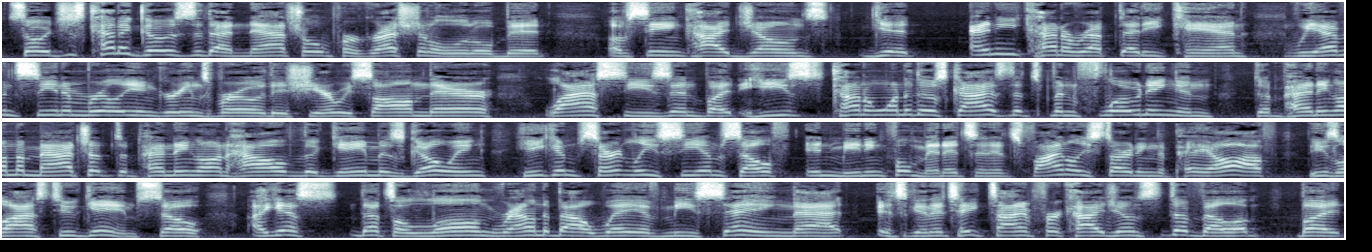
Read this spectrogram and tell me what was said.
So it just kind of goes to that natural progression a little bit of seeing Kai Jones get any kind of rep that he can. We haven't seen him really in Greensboro this year. We saw him there last season, but he's kind of one of those guys that's been floating, and depending on the matchup, depending on how the game is going, he can certainly see himself in meaningful minutes, and it's finally starting to pay off these last two games. So I guess that's a long roundabout way of me saying that it's going to take time for Kai Jones to develop, but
